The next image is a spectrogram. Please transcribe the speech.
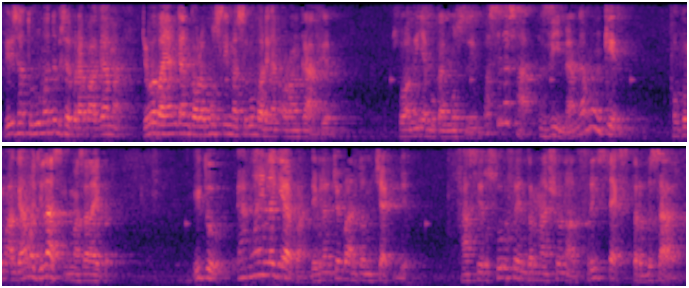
Jadi satu rumah itu bisa berapa agama. Coba bayangkan kalau Muslim masuk rumah dengan orang kafir, suaminya bukan Muslim, pastilah zina, nggak mungkin. Hukum agama jelas masalah itu. Itu, yang lain lagi apa? Dia bilang coba antum cek dia. Hasil survei internasional free sex terbesar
